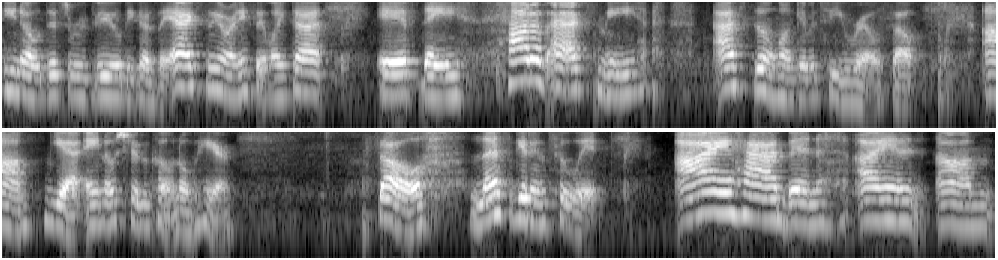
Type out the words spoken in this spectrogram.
you know, this review because they asked me or anything like that. If they had have asked me, I still am going to give it to you real. So, um, yeah, ain't no sugarcoating over here. So let's get into it. I have been I um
